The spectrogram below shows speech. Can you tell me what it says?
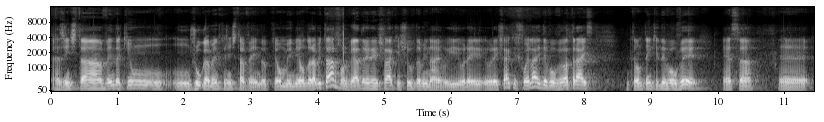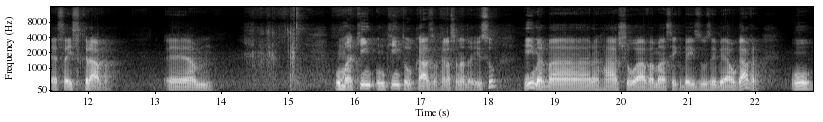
a gente está vendo aqui um, um, julgamento que a gente está vendo, que é uma união do Rabitar. E o Reishlak foi lá e devolveu atrás. Então tem que devolver essa, é, essa escrava. É, uma, um quinto caso relacionado a isso. Imar Hashu avamasik beizuz gavra. O,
